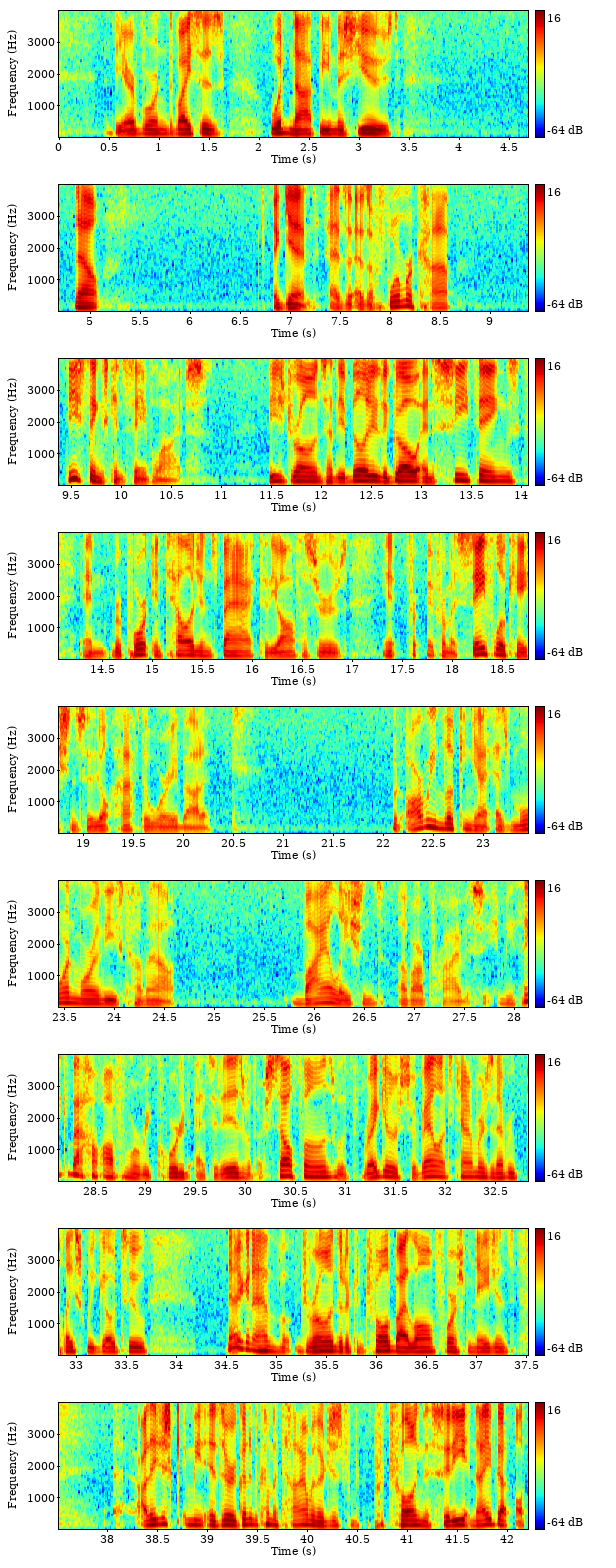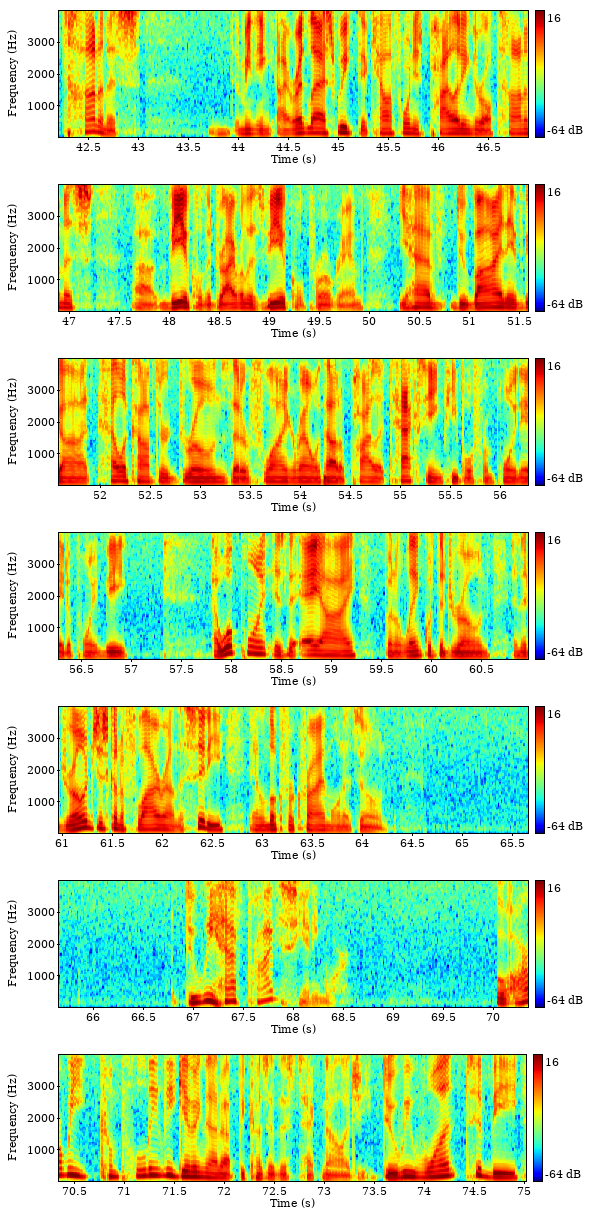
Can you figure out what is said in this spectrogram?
that the airborne devices would not be misused. Now, again, as a, as a former cop, these things can save lives. These drones have the ability to go and see things and report intelligence back to the officers from a safe location so they don't have to worry about it. But are we looking at, as more and more of these come out, violations of our privacy? I mean, think about how often we're recorded as it is with our cell phones, with regular surveillance cameras in every place we go to. Now you're going to have drones that are controlled by law enforcement agents. Are they just, I mean, is there going to become a time where they're just patrolling the city? And now you've got autonomous I mean, I read last week that California is piloting their autonomous uh, vehicle, the driverless vehicle program. You have Dubai, they've got helicopter drones that are flying around without a pilot, taxiing people from point A to point B. At what point is the AI going to link with the drone and the drone's just going to fly around the city and look for crime on its own? Do we have privacy anymore? or are we completely giving that up because of this technology? Do we want to be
